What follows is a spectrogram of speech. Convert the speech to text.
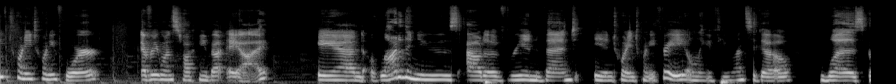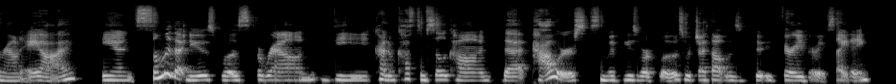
of 2024, everyone's talking about AI. And a lot of the news out of reInvent in 2023, only a few months ago, was around AI. And some of that news was around the kind of custom silicon that powers some of these workloads, which I thought was very, very exciting.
